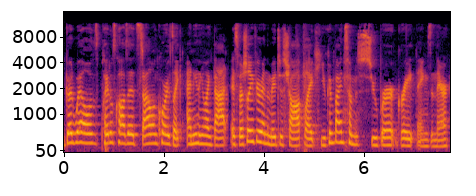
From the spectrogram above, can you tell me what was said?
Goodwills, Plato's Closet, Style Encore, like anything like that. Especially if you're in the mood to shop, like you can find some super great things in there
